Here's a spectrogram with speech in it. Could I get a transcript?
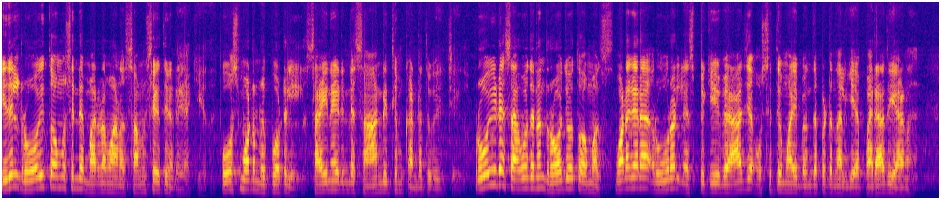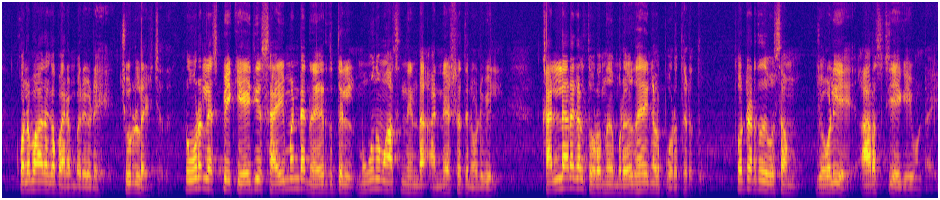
ഇതിൽ റോയ് തോമസിന്റെ മരണമാണ് സംശയത്തിനിടയാക്കിയത്. പോസ്റ്റ്മോർട്ടം റിപ്പോർട്ടിൽ സൈനൈഡിന്റെ സാന്നിധ്യം കണ്ടെത്തുകയും ചെയ്തു. റോയിയുടെ സഹോദരൻ റോജോ തോമസ് വടകര റൂറൽ എസ് പിക്ക് വ്യാജ ഒസ്യത്തുമായി ബന്ധപ്പെട്ട് നൽകിയ പരാതിയാണ് കൊലപാതക പരമ്പരയുടെ ചുരുളഴിച്ചത്. Rural S P K G സൈമന്റെ നേതൃത്വത്തിൽ മൂന്ന് മാസം നീണ്ട അന്വേഷണത്തിനൊടുവിൽ കല്ലറകൾ തുറന്ന് മൃതദേഹങ്ങൾ പുറത്തെടുത്തു. തൊട്ടടുത്ത ദിവസം ജോളിയെ അറസ്റ്റ് ചെയ്യുകയുണ്ടായി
